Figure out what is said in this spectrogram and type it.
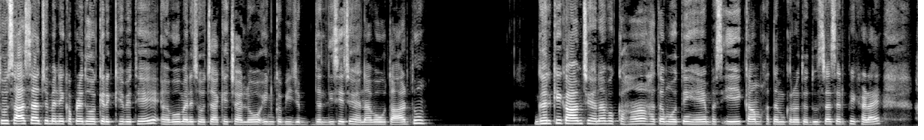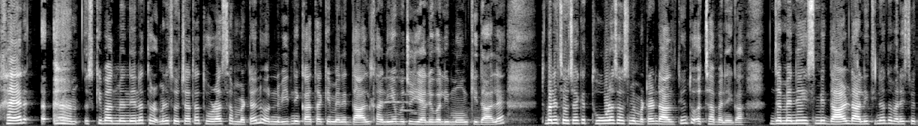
तो साथ साथ जो मैंने कपड़े धो के रखे हुए थे वो मैंने सोचा कि चलो इनको भी जल्दी से जो है ना वो उतार दूँ। घर के काम जो है ना, वो कहाँ ख़त्म होते हैं? बस एक काम ख़त्म करो तो दूसरा सिर पे खड़ा है। खैर, उसके बाद मैंने ना मैंने सोचा था थोड़ा सा मटन और नवीद ने कहा था कि मैंने दाल खानी है, वो जो येलो वाली मूंग की दाल है। तो मैंने सोचा कि थोड़ा सा उसमें मटन डालती हूँ तो अच्छा बनेगा। जब मैंने इसमें दाल डाली थी ना तो मैंने इसमें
